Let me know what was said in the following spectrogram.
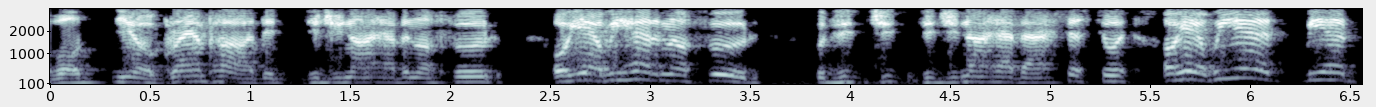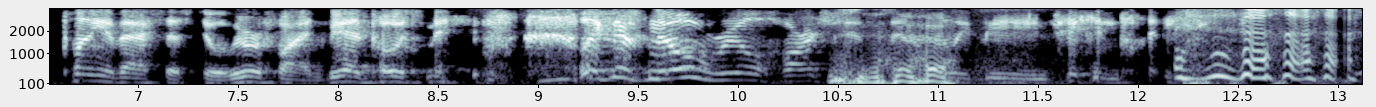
well, you know, Grandpa, did did you not have enough food? Oh yeah, we had enough food. But did you, did you not have access to it? Oh yeah, we had we had plenty of access to it. We were fine. We had Postmates. like there's no real hardship that really being taking place.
